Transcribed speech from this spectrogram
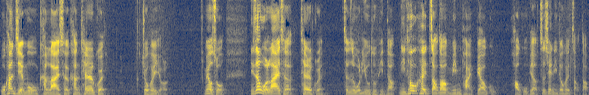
我看节目、看 Lighter，、看 Telegram 就会有了。没有错，你在我的 Lighter、Telegram，甚至我的 YouTube 频道，你都可以找到名牌标股、好股票，这些你都可以找到。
